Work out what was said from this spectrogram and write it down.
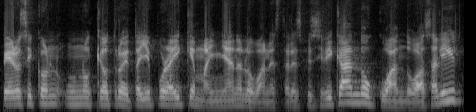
pero sí con uno que otro detalle por ahí que mañana lo van a estar especificando, cuándo va a salir.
